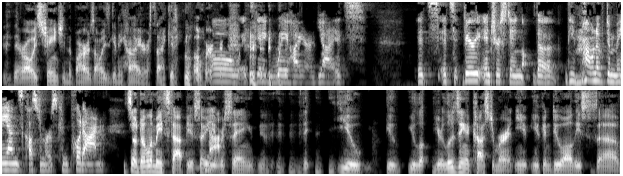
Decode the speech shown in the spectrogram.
they're always changing. The bar is always getting higher. It's not getting lower. Oh, it's getting way higher. Yeah, it's it's it's very interesting the the amount of demands customers can put on. So don't let me stop you. So yeah. you were saying you you you you're losing a customer, and you you can do all these. Uh,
